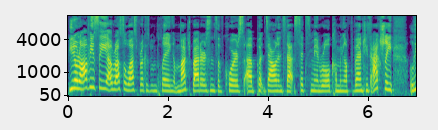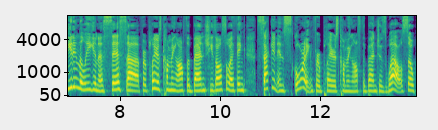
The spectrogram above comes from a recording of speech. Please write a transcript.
You know, and obviously uh, Russell Westbrook has been playing much better since, of course, uh, put down into that six man role coming off the bench. He's actually leading the league in assists uh, for players coming off the bench. He's also, I think, second in scoring for players coming off the bench as well. So,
